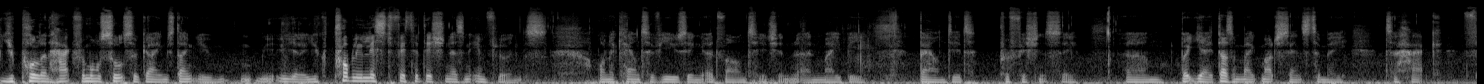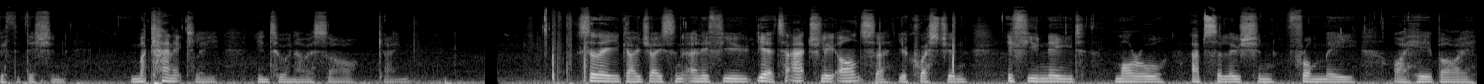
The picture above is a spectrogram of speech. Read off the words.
you pull and hack from all sorts of games, don't you? you? You know, you could probably list fifth edition as an influence on account of using advantage and, and maybe bounded proficiency. Um, but yeah, it doesn't make much sense to me to hack fifth edition mechanically into an OSR game. So there you go, Jason. And if you, yeah, to actually answer your question, if you need moral absolution from me, I hereby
